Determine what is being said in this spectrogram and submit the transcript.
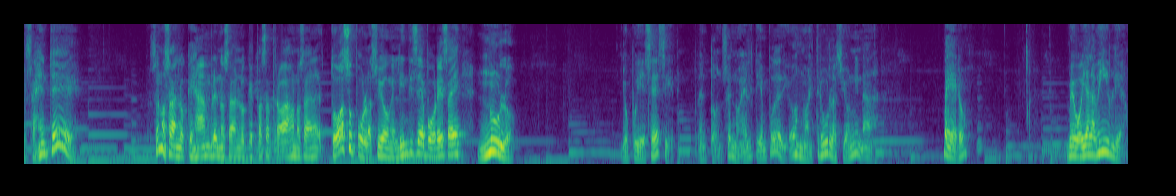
esa gente, eso no saben lo que es hambre, no saben lo que es pasar trabajo, no saben, toda su población, el índice de pobreza es nulo. Yo pudiese decir, entonces no es el tiempo de Dios, no hay tribulación ni nada. Pero me voy a la Biblia.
